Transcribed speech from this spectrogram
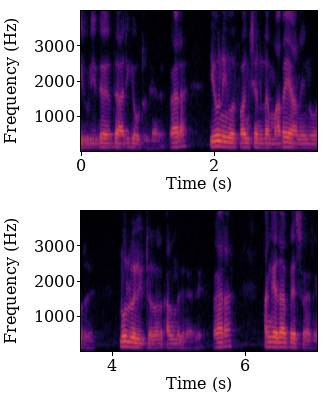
இப்படி இதை எடுத்து அறிக்கை விட்டுருக்காரு. வேறு ஈவினிங் ஒரு ஃபங்க்ஷனில் மத யானைன்னு ஒரு நூல் வெளியீட்டு கலந்துக்கிறாரு. வேறு அங்கே எதாவது பேசுவார்.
